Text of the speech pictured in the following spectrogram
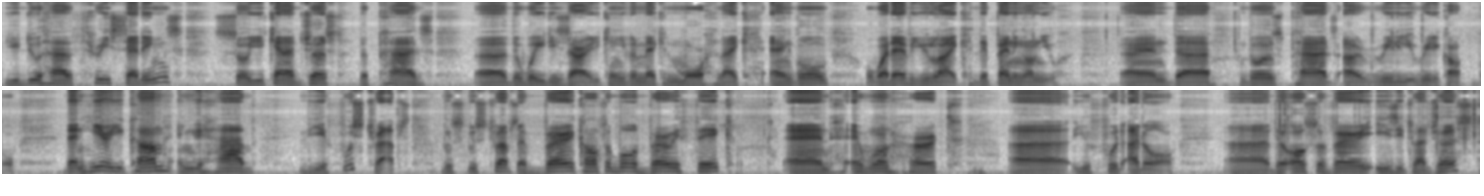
you do have three settings so you can adjust the pads uh, the way you desire. You can even make it more like angled or whatever you like depending on you. And uh, those pads are really really comfortable. Then here you come and you have the foot straps. Those foot straps are very comfortable, very thick, and it won't hurt uh, your foot at all. Uh, they're also very easy to adjust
